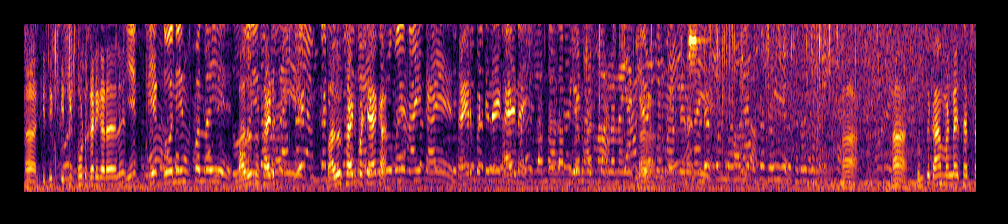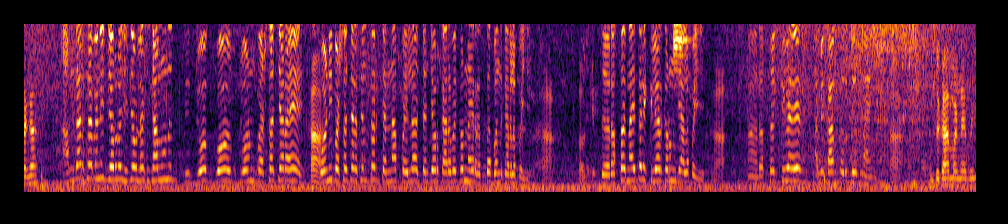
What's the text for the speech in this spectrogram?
हा किती किती फूट खडी काढायला? एक एक दोन इंच पण नाहीये. बाजूचं साईड बाजू साईड पट्टी आहे का? नाही काय आहे. साईड पट्टी नाही काय नाही. तिला साधा ब्लेड पण मारला नाही ब्लेड पण मारलेला नाही हा. हा तुमचं काय म्हणणं आहे साहेब सांगा? आमदार साहेबांनी जरूर ह्याच्यावर लक्ष घालून जो जो जो भ्रष्टाचार आहे हा. कोणी भ्रष्टाचार असेल तर त्यांना पहिला त्यांच्यावर कारवाई करून हे रस्ता बंद करायला पाहिजे. हा. ओके तर रस्ता नाही तर क्लिअर करून द्यायला पाहिजे. हा. हा, रस्त्याशिवाय आम्ही काम करू देत नाही. हा. तुमचं काय म्हणणं आहे बाई?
